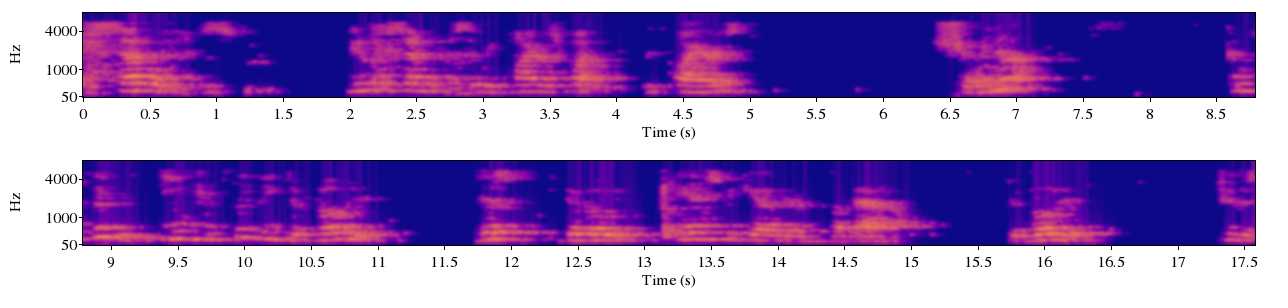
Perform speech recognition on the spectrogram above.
settledness beautiful settledness that requires what? Requires showing up. Completely, being completely devoted. This devoted, hands together about, devoted to the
